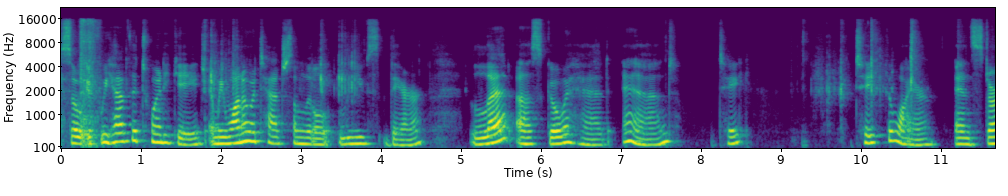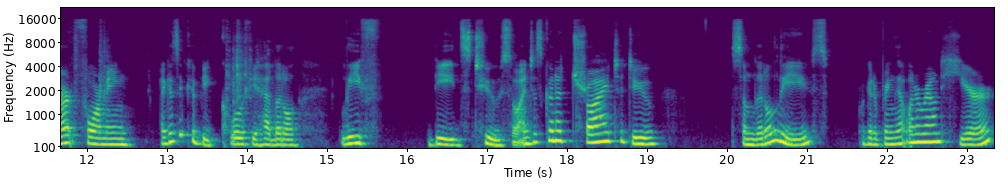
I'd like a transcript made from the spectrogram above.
So if we have the 20 gauge and we want to attach some little leaves there, let us go ahead and take, take the wire and start forming, I guess it could be cool if you had little leaf beads too. So I'm just going to try to do some little leaves. We're going to bring that one around here.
